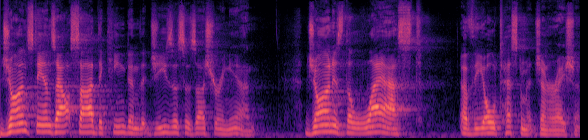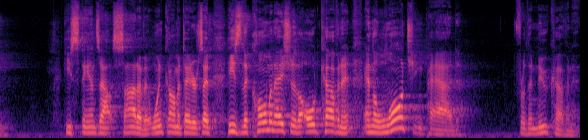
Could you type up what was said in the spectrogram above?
John stands outside the kingdom that Jesus is ushering in. John is the last of the Old Testament generation. He stands outside of it. One commentator said he's the culmination of the Old Covenant and the launching pad for the New Covenant.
